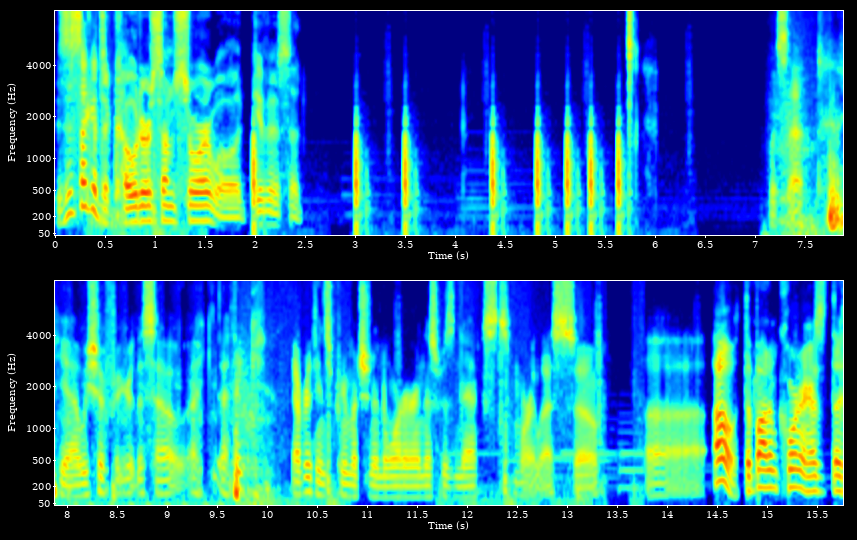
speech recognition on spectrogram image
Is this like a decoder of some sort? Will it give us a? What's that? Yeah, we should figure this out. I, I think everything's pretty much in an order, and this was next, more or less. So, uh, oh, the bottom corner has the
